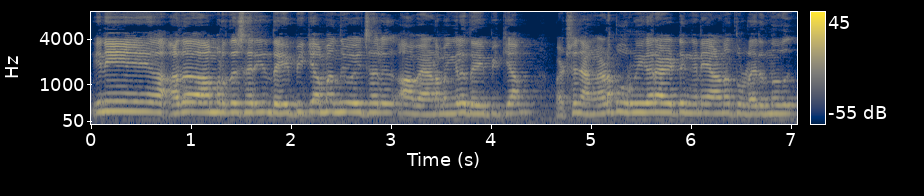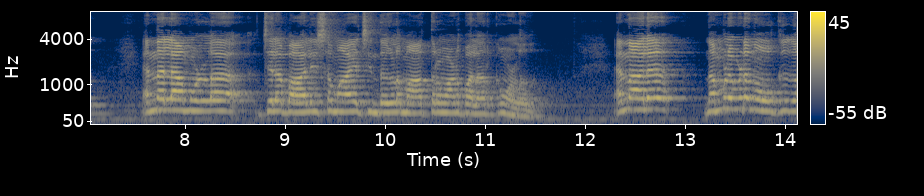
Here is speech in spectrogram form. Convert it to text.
ഇനി അത് ആ മൃതശരീരം ദഹിപ്പിക്കാമെന്ന് ചോദിച്ചാൽ ആ വേണമെങ്കിൽ ദഹിപ്പിക്കാം. പക്ഷെ ഞങ്ങളുടെ പൂർവികരായിട്ട് ഇങ്ങനെയാണ് തുടരുന്നത്. എന്നെല്ലാമുള്ള ചില ബാലിശമായ ചിന്തകൾ മാത്രമാണ് പലർക്കും ഉള്ളത്. എന്നാൽ നമ്മളിവിടെ നോക്കുക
